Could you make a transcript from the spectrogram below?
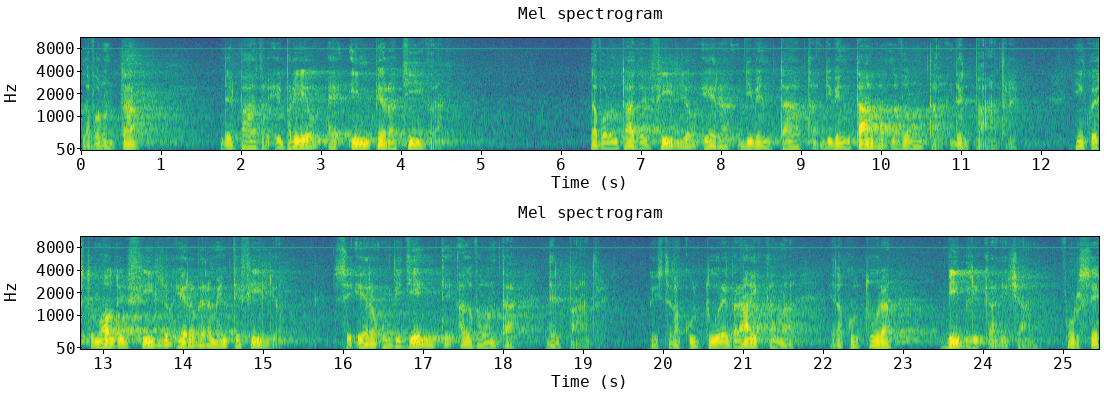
la volontà del padre ebreo è imperativa la volontà del figlio era diventata, diventava la volontà del padre. In questo modo il figlio era veramente figlio, se era ubbidiente alla volontà del padre. Questa è la cultura ebraica, ma è la cultura biblica, diciamo. Forse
